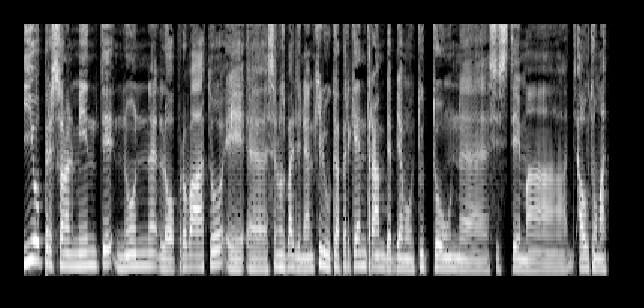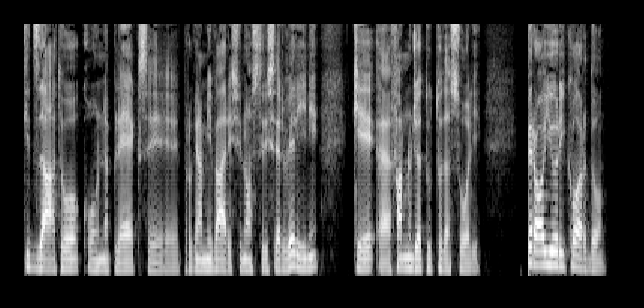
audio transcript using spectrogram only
Io personalmente non l'ho provato e eh, se non sbaglio neanche Luca perché entrambi abbiamo tutto un eh, sistema automatizzato con Plex e programmi vari sui nostri serverini che eh, fanno già tutto da soli. Però io ricordo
